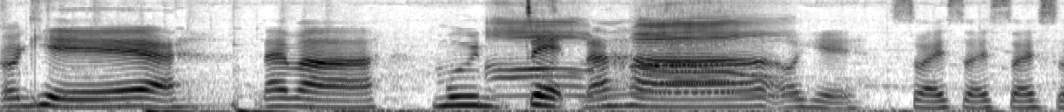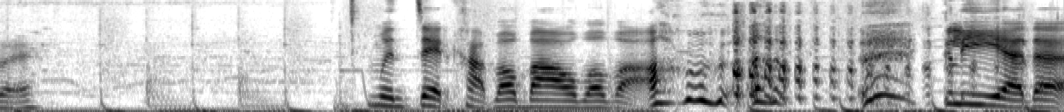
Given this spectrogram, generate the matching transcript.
โอเค ได้มาหมื่นเจ็ดนะคะ โอเค สวยสวยสวยสวยหมื่นเจ็ดค่ะเบาๆเบาๆ เกลียดอะ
